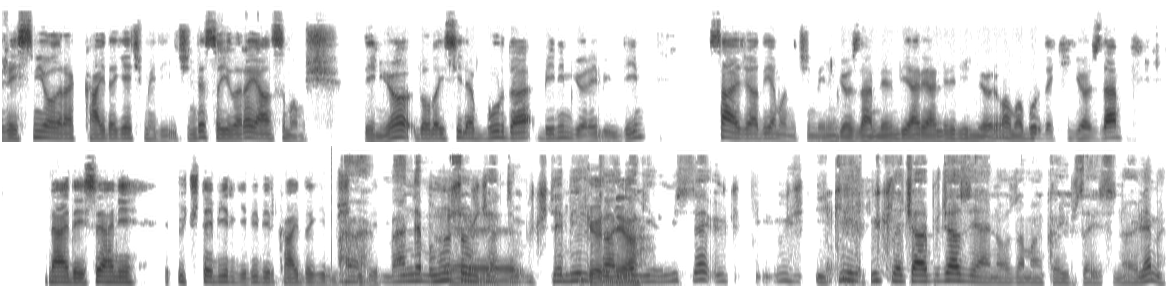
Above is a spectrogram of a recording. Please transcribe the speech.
resmi olarak kayda geçmediği için de sayılara yansımamış deniyor. Dolayısıyla burada benim görebildiğim sadece Adıyaman için benim gözlemlerim, diğer yerleri bilmiyorum ama buradaki gözlem neredeyse hani üçte bir gibi bir kayda girmiş Evet, gibi ben de bunu e, soracaktım. Üçte bir kayda görünüyor. girmişse üç, üç, iki, üçle çarpacağız yani o zaman kayıp sayısını öyle mi?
